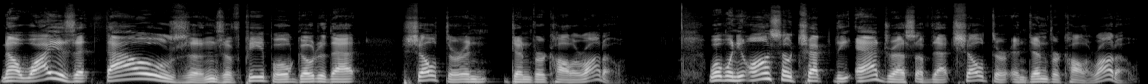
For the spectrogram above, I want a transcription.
Now, why is it thousands of people go to that shelter in Denver, Colorado? Well, when you also check the address of that shelter in Denver, Colorado,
